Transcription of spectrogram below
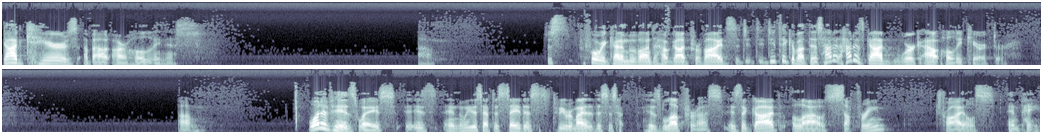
God cares about our holiness. Um, before we kind of move on to how God provides, do, do you think about this? How, how does God work out holy character? Um, one of his ways is, and we just have to say this to be reminded that this is his love for us, is that God allows suffering, trials, and pain.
